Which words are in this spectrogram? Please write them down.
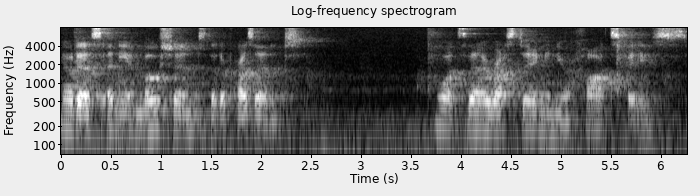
Notice any emotions that are present. What's there resting in your heart space?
